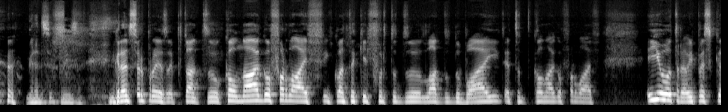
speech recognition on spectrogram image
Grande surpresa. Grande surpresa. Portanto, o Colnago for life, enquanto aquele for tudo do lado do Dubai, é tudo Colnago for life. E outra, eu penso que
